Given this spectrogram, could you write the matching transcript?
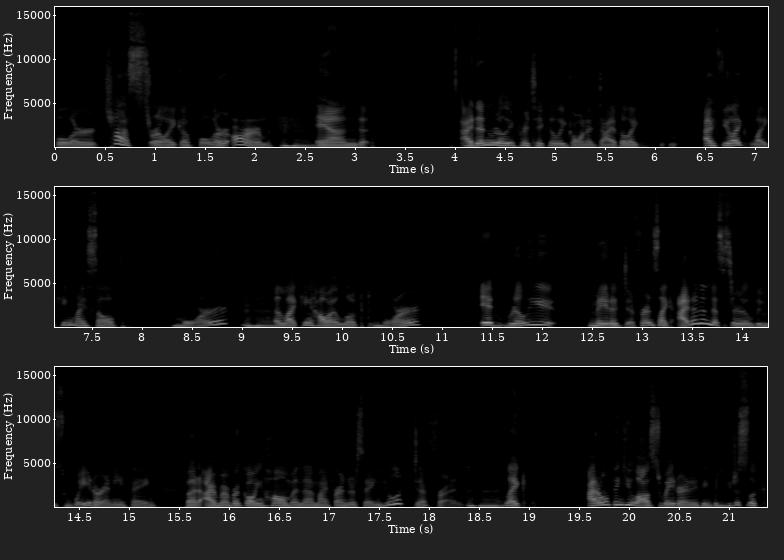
fuller chest or like a fuller arm Mhm. and I didn't really particularly go on a diet, but like I feel like liking myself more Mhm. and liking how I looked more, it really made a difference. Like I didn't necessarily lose weight or anything, but I remember going home and then my friends were saying, "You look different." Mhm. Like I don't think you lost weight or anything, but you just look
